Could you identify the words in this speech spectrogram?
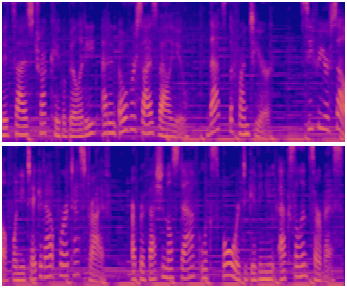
midsize truck capability at an oversized value. That's the Frontier. See for yourself when you take it out for a test drive. Our professional staff looks forward to giving you excellent service.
